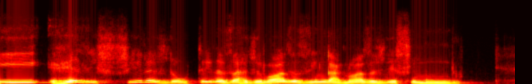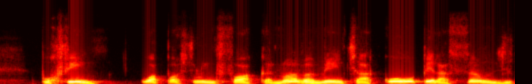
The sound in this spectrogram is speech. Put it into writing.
e resistir às doutrinas ardilosas e enganosas desse mundo. Por fim, o apóstolo enfoca novamente a cooperação de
